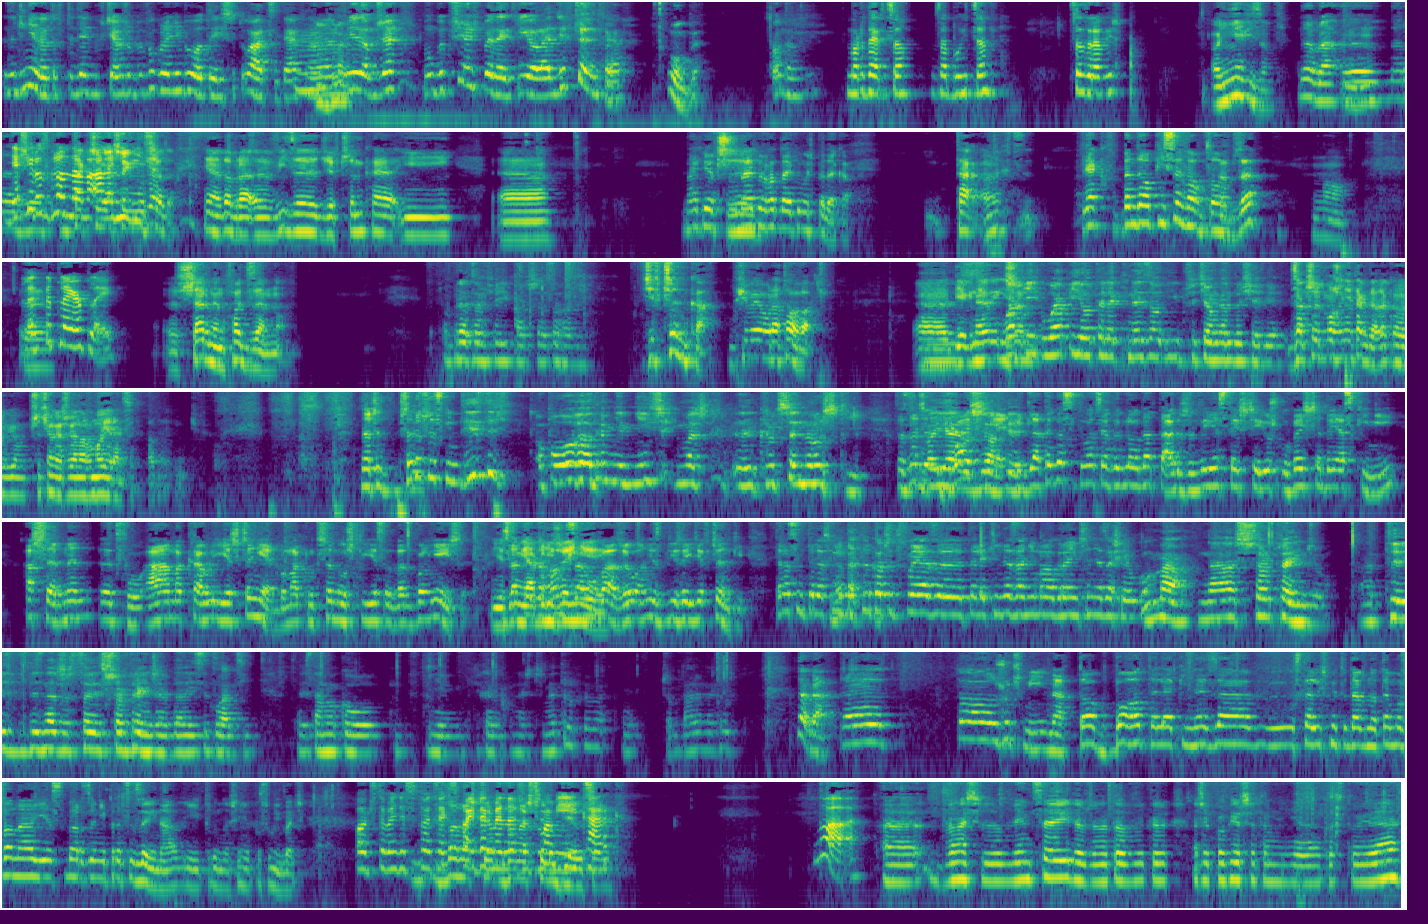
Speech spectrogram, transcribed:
Znaczy nie, no to wtedy jakby chciał, żeby w ogóle nie było tej sytuacji, tak? No Mhm. ale równie dobrze mógłby przyjąć pedeki i olać dziewczynkę. Mógłby. O dobrze. Morderco, zabójco. Co zrobisz? Oni nie widzą. Dobra, e, na razie. Ja się rozglądam, tak ale nie widzę. muszę... Nie, dobra, e, widzę dziewczynkę i... E, Najpierw, Czy- najpierw oddaję komuś pedeka. tak, ale chcę, jak będę opisywał to... Dobrze? No. Let the player play. Sherman, chodź ze mną. Obracam się i patrzę o co chodzi. Dziewczynka, musimy ją ratować. E, biegnę i Łapię, żeby... łapię ją telekinezą i przyciągam do siebie. Znaczy, może nie tak daleko ją przyciągasz, że ona w moje ręce wpada. Znaczy, przede wszystkim Ty jesteś o połowę ode mnie mniejszy i masz y, krótsze nóżki. To znaczy ja właśnie i dlatego sytuacja wygląda tak, że wy jesteście już u wejścia do jaskini, a Sherman, e, tfu, a McCrowley jeszcze nie, bo ma krótsze nóżki i jest od was wolniejszy. Jestem Dlatego ja bliżej on zauważył, on jest bliżej dziewczynki. Teraz interesuje mnie tylko, czy twoja e, telekineza nie ma ograniczenia zasięgu? Ma na short range'u. A ty wyznaczasz, co jest short range'em w danej sytuacji. To jest tam około, nie wiem, kilkanaście metrów chyba? Nie, czy parę metrów? Dobra, e, to rzuć mi na to, bo telekineza, y, ustaliliśmy to dawno temu, że ona jest bardzo nieprecyzyjna i trudno się nie posługiwać. O, czy to będzie sytuacja jak 12 Spidermana, że 12 złamie jej kark? Ła. E, 12 lub więcej, dobrze, no to wyko- znaczy po pierwsze to mi jeden kosztuje.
